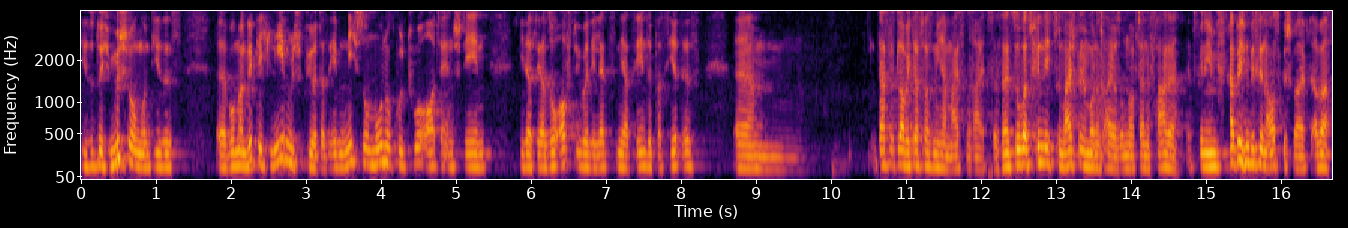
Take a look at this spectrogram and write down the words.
Diese Durchmischung und dieses, äh, wo man wirklich Leben spürt, dass eben nicht so Monokulturorte entstehen, wie das ja so oft über die letzten Jahrzehnte passiert ist. Ähm, das ist, glaube ich, das, was mich am meisten reizt. Das heißt, sowas finde ich zum Beispiel in Buenos Aires, um auf deine Frage, jetzt bin ich, habe ich ein bisschen ausgeschweift, aber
